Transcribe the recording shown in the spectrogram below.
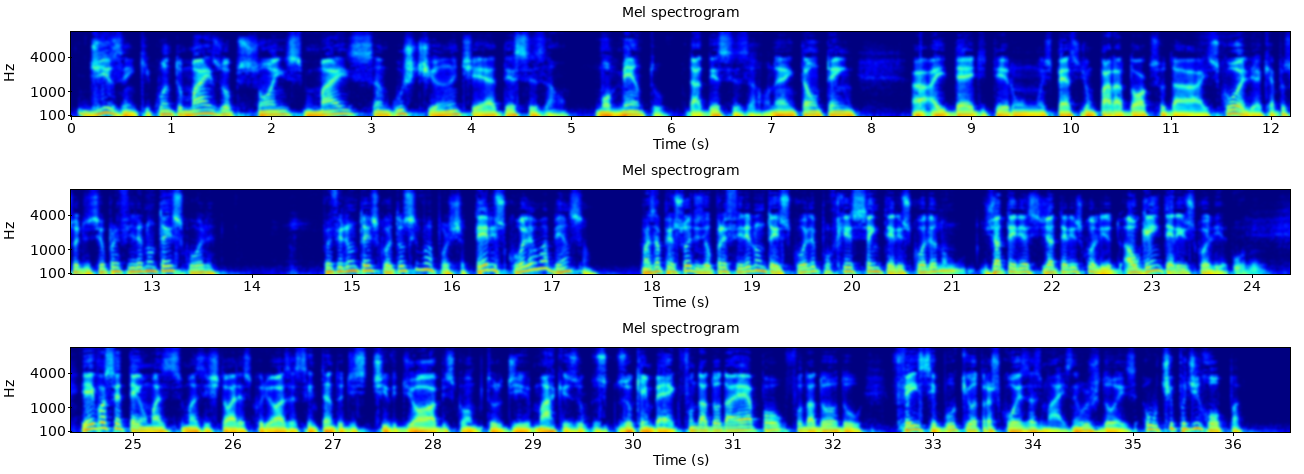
dizem que quanto mais opções, mais angustiante é a decisão. Momento da decisão, né? Então tem. A, a, ideia de ter uma espécie de um paradoxo da escolha, que a pessoa diz: eu prefiro não ter escolha preferi não ter escolha. Então, você fala, poxa, ter escolha é uma benção. Mas a pessoa diz, eu preferi não ter escolha porque sem ter escolha eu não já teria já teria escolhido. Alguém teria escolhido. E aí você tem umas, umas histórias curiosas, assim, tanto de Steve Jobs quanto de Mark Zuckerberg, fundador da Apple, fundador do Facebook e outras coisas mais, né? Os dois. O tipo de roupa.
